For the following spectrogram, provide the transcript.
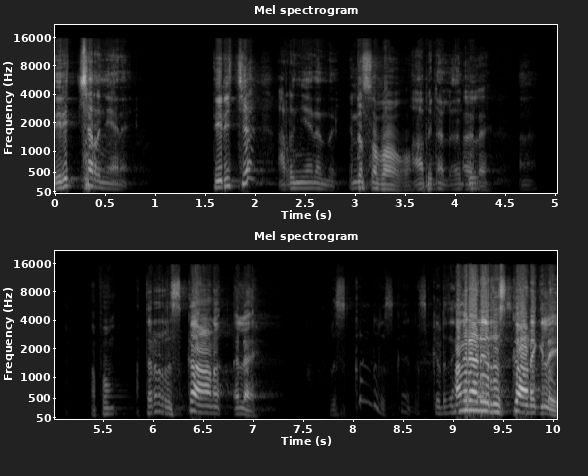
തിരിച്ചറിഞ്ഞേനെ. തിരിച്ച് അറിഞ്ഞേനെന്ന്. എന്റെ സ്വഭാവം. ആ പിന്നെ അല്ലേ അപ്പം അത്ര റിസ്ക് ആണ് അല്ലേ? റിസ്ക് ഉണ്ട് റിസ്ക് റിസ്ക് എടുത്ത് അങ്ങനെയാണ് റിസ്ക് ആണെങ്കിലേ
